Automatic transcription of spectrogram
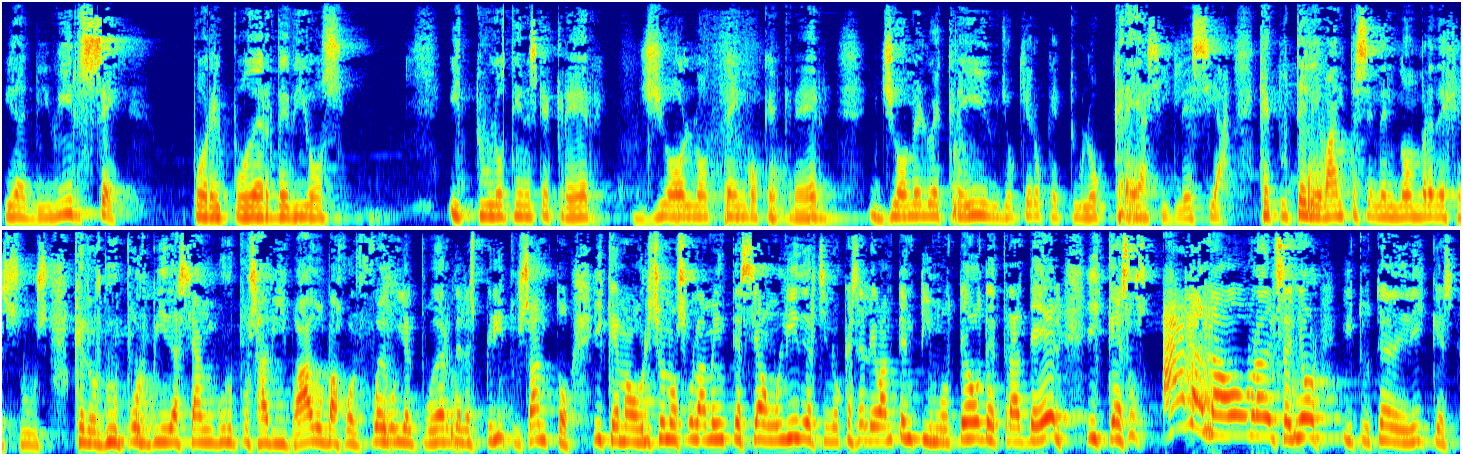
y vivirse por el poder de Dios. Y tú lo tienes que creer. Yo lo tengo que creer. Yo me lo he creído. Yo quiero que tú lo creas, iglesia. Que tú te levantes en el nombre de Jesús. Que los grupos vida sean grupos avivados bajo el fuego y el poder del Espíritu Santo. Y que Mauricio no solamente sea un líder, sino que se levanten Timoteo detrás de él. Y que esos hagan la obra del Señor. Y tú te dediques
